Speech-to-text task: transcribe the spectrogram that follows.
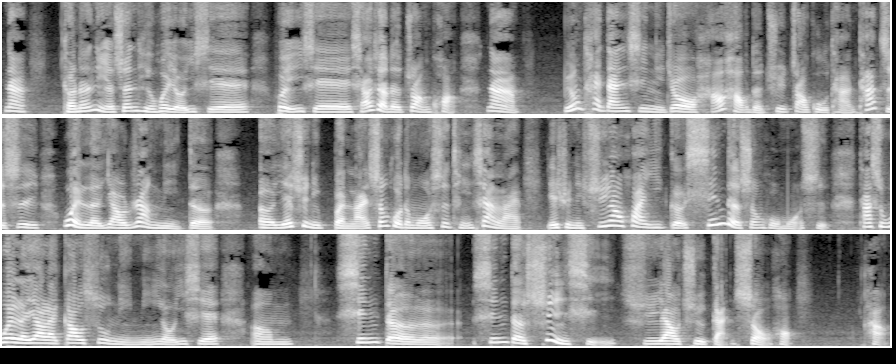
那可能你的身体会有一些，会有一些小小的状况，那不用太担心，你就好好的去照顾它。它只是为了要让你的，呃，也许你本来生活的模式停下来，也许你需要换一个新的生活模式。它是为了要来告诉你，你有一些嗯新的新的讯息需要去感受。吼，好。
